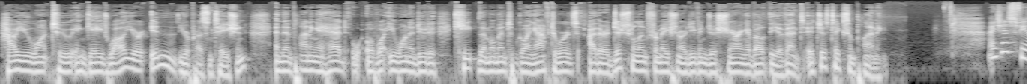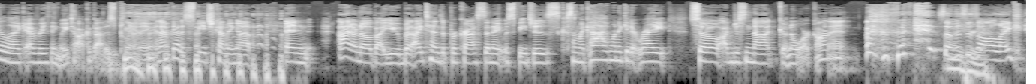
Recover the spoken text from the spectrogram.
how you want to engage while you're in your presentation, and then planning ahead of what you want to do to keep the momentum going afterwards, either additional information or even just sharing about the event. It just takes some planning. I just feel like everything we talk about is planning. and I've got a speech coming up. And I don't know about you, but I tend to procrastinate with speeches because I'm like, ah, I want to get it right. So I'm just not going to work on it. so I this is all like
